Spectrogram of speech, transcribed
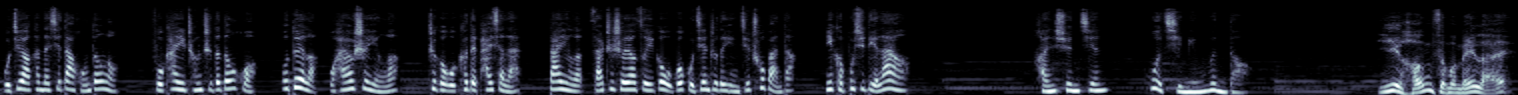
我就要看那些大红灯笼，俯瞰一城池的灯火。哦，对了，我还要摄影了，这个我可得拍下来。答应了，杂志社要做一个我国古建筑的影集出版的，你可不许抵赖哦。寒暄间，霍启明问道：“一航怎么没来？”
